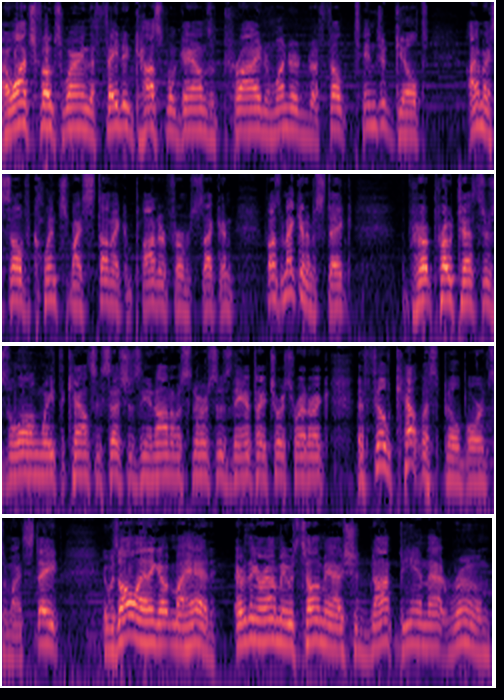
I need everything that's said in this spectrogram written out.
I watched folks wearing the faded hospital gowns with pride and wondered if felt tinge of guilt. I myself clenched my stomach and pondered for a second if I was making a mistake. The pro- protesters, the long wait, the counseling sessions, the anonymous nurses, the anti-choice rhetoric that filled countless billboards in my state. It was all adding up in my head. Everything around me was telling me I should not be in that room,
